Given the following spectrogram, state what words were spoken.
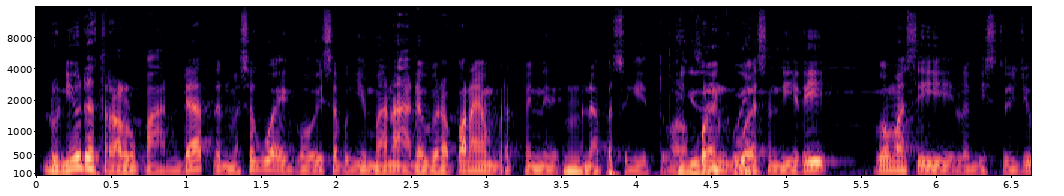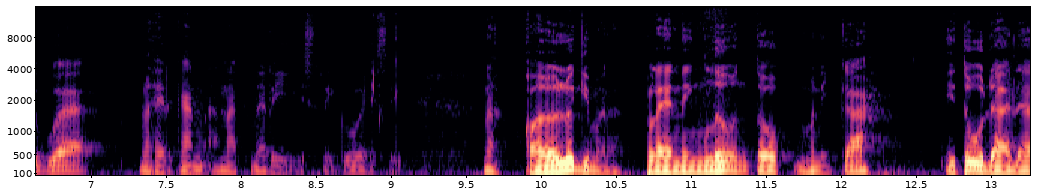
dunia udah terlalu padat dan masa gue egois apa gimana? Ada beberapa orang yang berpendapat segitu. Walaupun Hmm. Exactly. gue sendiri gue masih lebih setuju gue melahirkan anak dari istri gue sih. Nah, kalau lu gimana? Planning lu untuk menikah itu udah ada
